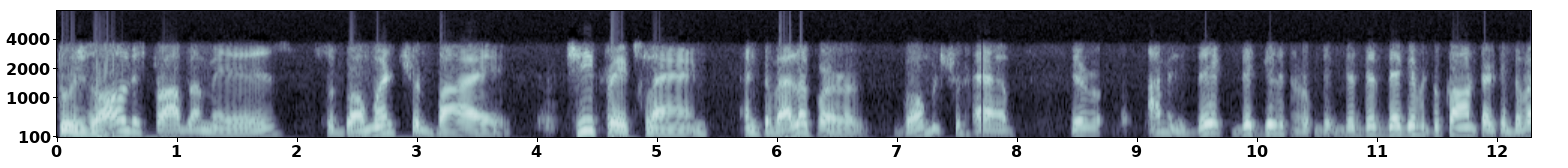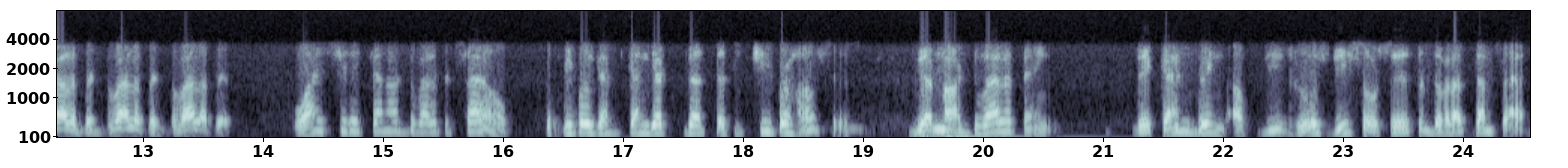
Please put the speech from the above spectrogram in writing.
to resolve this problem is the government should buy cheap rates land and developer government should have their I mean they, they give it they, they, give it to contractor develop it develop it develop it. Why city cannot develop itself? If people get, can get the, the cheaper houses, they are not developing. They can bring up these resources to develop themselves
